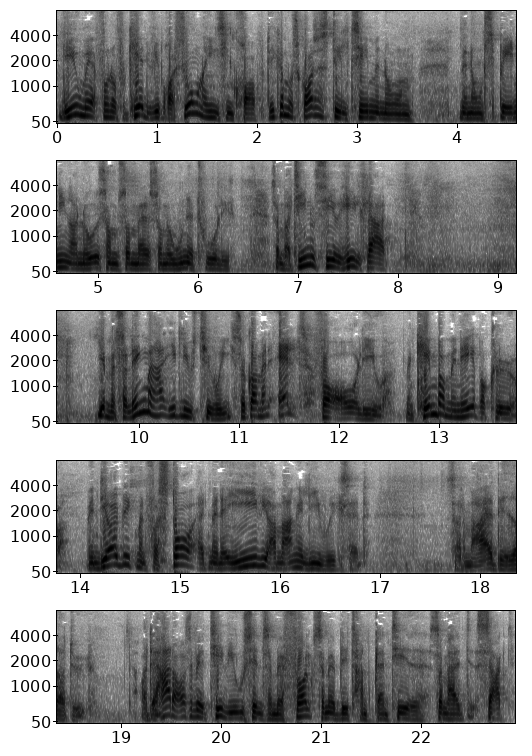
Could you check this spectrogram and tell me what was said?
leve med at få nogle forkerte vibrationer ind i sin krop. Det kan måske også stille til med nogle, med nogle spændinger og noget, som, som, er, som er unaturligt. Så Martinus siger jo helt klart, Jamen, så længe man har et livs teori, så gør man alt for at overleve. Man kæmper med næb og klør. Men i det øjeblik, man forstår, at man er evig og har mange liv, ikke sandt? så er det meget bedre at dø. Og der har der også været tv-udsendelser med folk, som er blevet transplanteret, som har sagt,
